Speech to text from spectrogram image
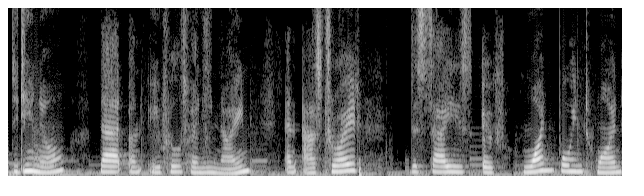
Did you know that on April 29, an asteroid the size of 1.1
